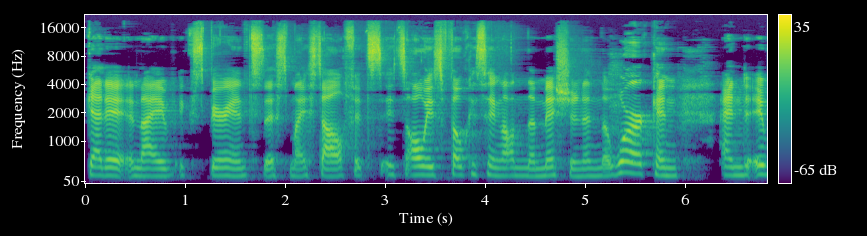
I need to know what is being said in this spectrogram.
get it, and I've experienced this myself. It's it's always focusing on the mission and the work, and and it,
